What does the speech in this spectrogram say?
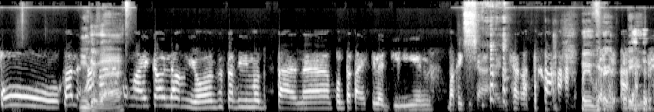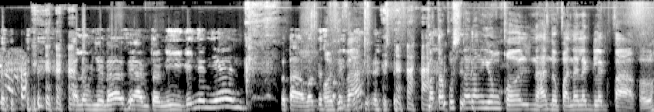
Oo. Kala, Hmm, diba? akala ko nga ikaw lang yun. Sasabihin mo sana, punta tayo kila Jean. Makikikain. Charot. May birthday. Alam niyo na, si Anthony. Ganyan yan. Tatawag ka o, sa di ba? Patapos na lang yung call na ano, panalaglag pa ako.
